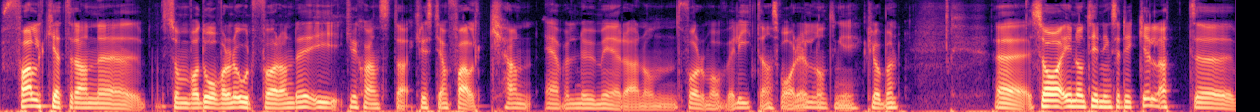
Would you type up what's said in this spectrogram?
Falk heter han eh, som var dåvarande ordförande i Kristianstad Christian Falk. Han är väl numera någon form av elitansvarig eller någonting i klubben. Eh, Sa i någon tidningsartikel att eh,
